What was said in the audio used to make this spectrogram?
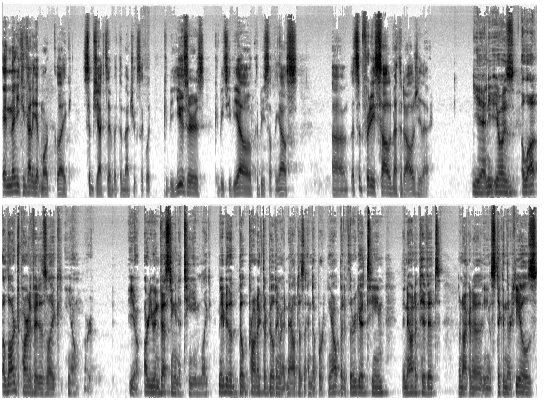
and then you can kind of get more like subjective with the metrics, like what could be users, could be TVL, could be something else. Um, that's a pretty solid methodology there. Yeah, and you always a, a large part of it is like you know, are, you know, are you investing in a team? Like maybe the built product they're building right now doesn't end up working out, but if they're a good team, they know how to pivot. They're not going to you know stick in their heels.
